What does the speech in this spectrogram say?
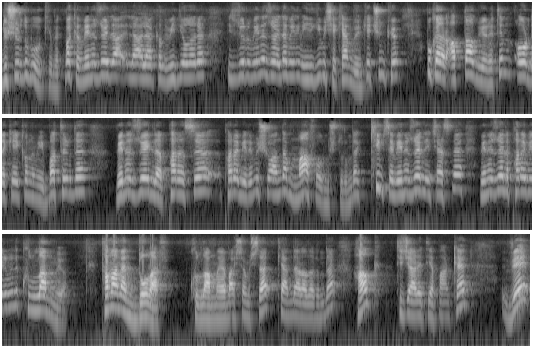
düşürdü bu hükümet. Bakın Venezuela ile alakalı videoları izliyorum. Venezuela benim ilgimi çeken bir ülke. Çünkü bu kadar aptal bir yönetim oradaki ekonomiyi batırdı Venezuela parası, para birimi şu anda mahvolmuş durumda. Kimse Venezuela içerisinde Venezuela para birimini kullanmıyor. Tamamen dolar kullanmaya başlamışlar kendi aralarında. Halk ticaret yaparken ve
